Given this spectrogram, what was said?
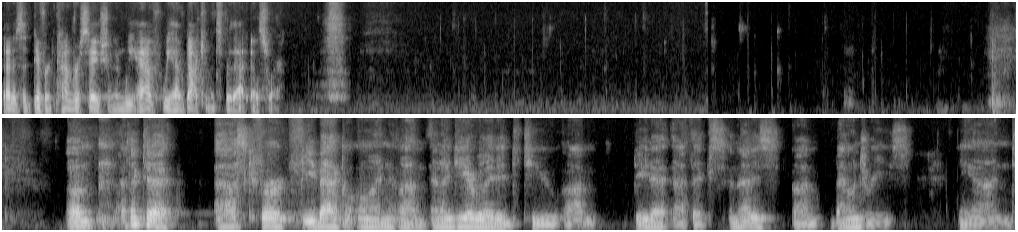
that is a different conversation, and we have we have documents for that elsewhere. Um, I'd like to ask for feedback on um, an idea related to um, data ethics, and that is um, boundaries and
